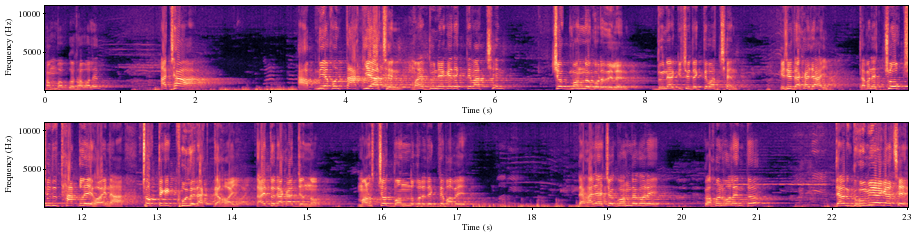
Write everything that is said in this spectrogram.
সম্ভব কথা বলেন? আচ্ছা আপনি এখন তাকিয়ে আছেন মানে দুনিয়াকে দেখতে পাচ্ছেন, চোখ বন্ধ করে দিলেন, দুনিয়ার কিছু দেখতে পাচ্ছেন? কিছু দেখা যায়? তার মানে চোখ শুধু থাকলেই হয় না, চোখটাকে খুলে রাখতে হয়, তাই তো দেখার জন্য। মানুষ চোখ বন্ধ করে দেখতে পাবে? দেখা যায় চোখ বন্ধ করে? কখন বলেন তো? যেমন ঘুমিয়ে গেছেন,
